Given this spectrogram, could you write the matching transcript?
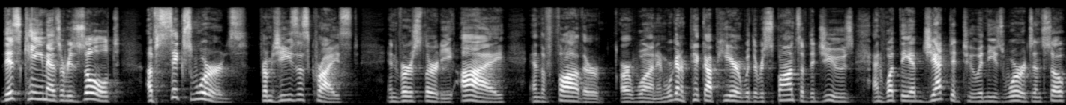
This came as a result of six words from Jesus Christ in verse 30 I and the Father are one. And we're going to pick up here with the response of the Jews and what they objected to in these words. And so,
